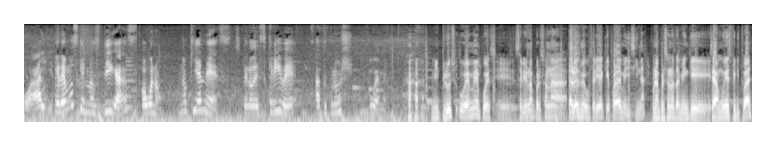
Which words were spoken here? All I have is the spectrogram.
o a alguien. Queremos que nos digas, o bueno, no quién es, pero describe a tu crush UM. Mi crush UM, pues, eh, sería una persona, tal vez me gustaría que fuera de medicina, una persona también que sea muy espiritual.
